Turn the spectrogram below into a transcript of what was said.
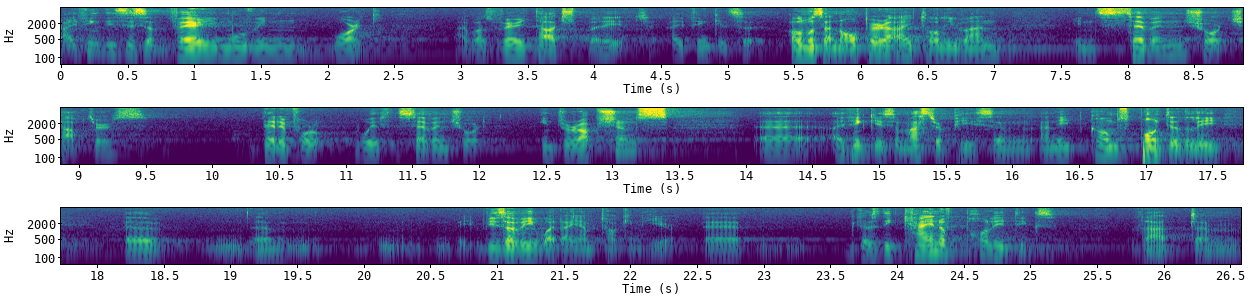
I think this is a very moving work. I was very touched by it. I think it's a, almost an opera. I told Ivan in seven short chapters, therefore with seven short interruptions. Uh, I think it's a masterpiece, and, and it comes pointedly uh, um, vis-a-vis what I am talking here, uh, because the kind of politics that um,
